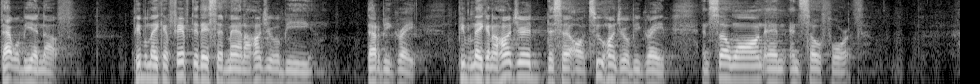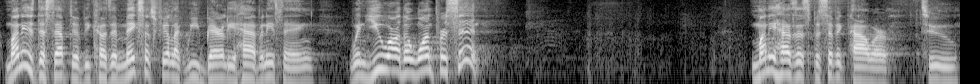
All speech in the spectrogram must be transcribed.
That will be enough. People making 50, they said, Man, 100 will be, that'll be great. People making 100, they said, Oh, 200 will be great. And so on and, and so forth. Money is deceptive because it makes us feel like we barely have anything when you are the 1%. Money has a specific power to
